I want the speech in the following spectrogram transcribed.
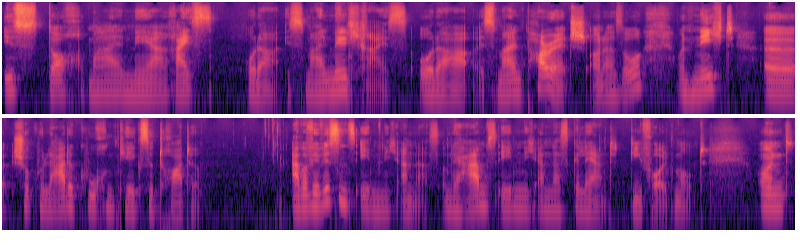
isst doch mal mehr Reis oder ist mal Milchreis oder ist mal ein Porridge oder so und nicht äh, Schokolade, Kuchen, Kekse, Torte. Aber wir wissen es eben nicht anders und wir haben es eben nicht anders gelernt, Default Mode. Und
